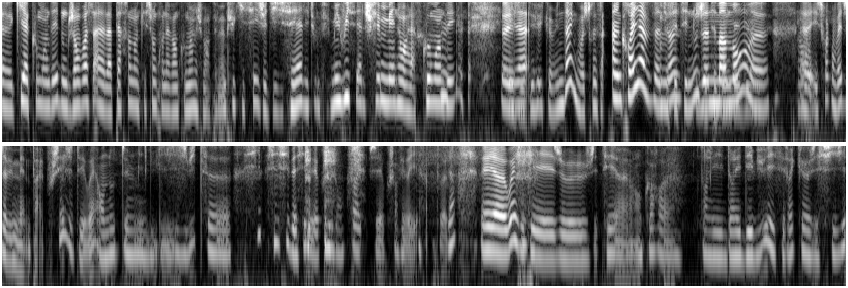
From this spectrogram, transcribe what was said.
euh, qui a commandé. Donc j'envoie ça à la personne en question qu'on avait en commun mais je me rappelle même plus qui c'est. Je dis c'est elle et tout. Me fait mais oui c'est elle. Je fais mais non elle a commandé. J'étais comme une dingue. Moi je trouvais ça incroyable c'était nous jeune maman euh, et je crois qu'en fait j'avais même pas accouché. J'étais ouais en août 2018 si. Si si bah si j'ai accouché en, j'ai accouché en février tout va bien. Mais ouais j'étais j'étais encore dans les, dans les débuts et c'est vrai que j'ai suivi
